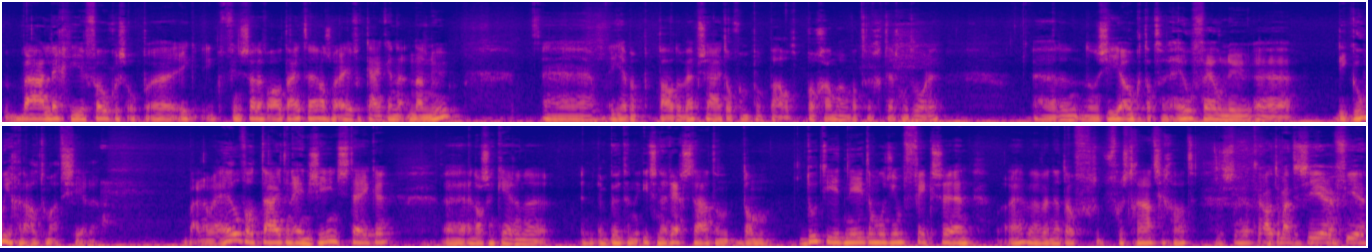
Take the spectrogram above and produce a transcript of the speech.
Waar leg je je focus op? Eh, ik, ik vind zelf altijd, hè, als we even kijken na- naar nu. eh, je hebt een bepaalde website of een bepaald programma wat er getest moet worden. eh, dan, dan zie je ook dat er heel veel nu die GUI gaan automatiseren. Waar we heel veel tijd en energie in steken. En als een keer een, een, een button iets naar rechts staat, dan, dan doet hij het niet. Dan moet je hem fixen. En eh, we hebben het net over frustratie gehad. Dus het automatiseren via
